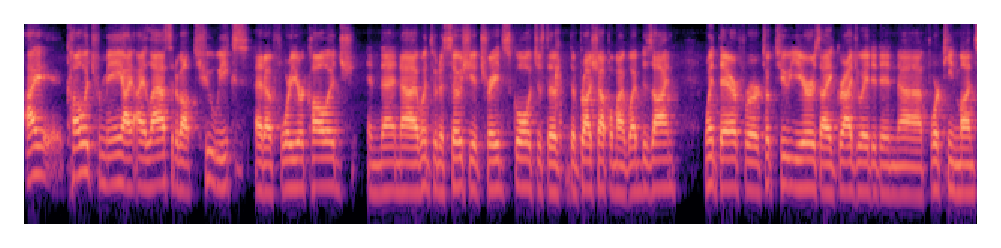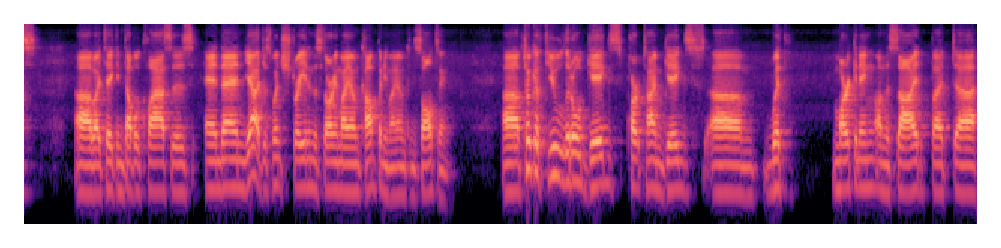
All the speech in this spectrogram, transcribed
I college for me, I, I, lasted about two weeks at a four-year college, and then uh, I went to an associate trade school just to, to brush up on my web design. Went there for took two years. I graduated in uh, 14 months uh, by taking double classes, and then yeah, just went straight into starting my own company, my own consulting. Uh, took a few little gigs, part-time gigs um, with marketing on the side, but uh,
